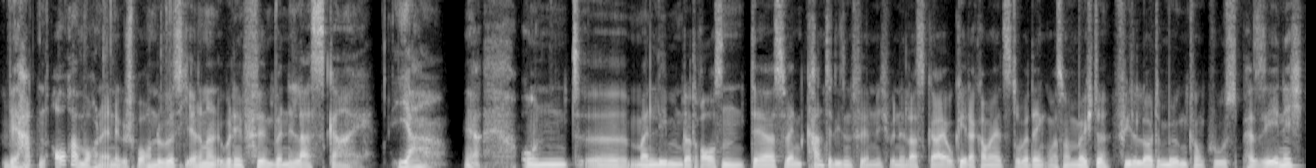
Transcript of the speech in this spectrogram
wir hatten auch am Wochenende gesprochen, du wirst dich erinnern, über den Film Vanilla Sky. ja. Ja, und äh, mein Lieben da draußen, der Sven kannte diesen Film nicht, Vanilla Sky. Okay, da kann man jetzt drüber denken, was man möchte. Viele Leute mögen Tom Cruise per se nicht,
